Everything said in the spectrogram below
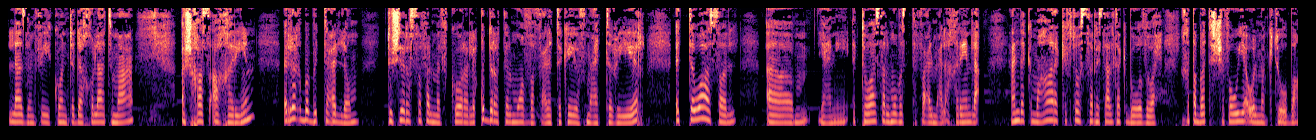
لازم في يكون تدخلات مع أشخاص آخرين. الرغبة بالتعلم تشير الصفة المذكورة لقدرة الموظف على التكيف مع التغيير. التواصل يعني التواصل مو بس التفاعل مع الآخرين لا. عندك مهارة كيف توصل رسالتك بوضوح الخطابات الشفوية أو المكتوبة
